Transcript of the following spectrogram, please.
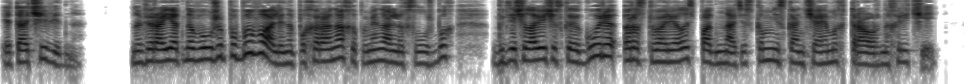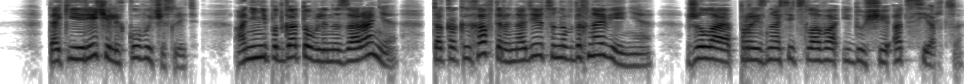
Это очевидно. Но, вероятно, вы уже побывали на похоронах и поминальных службах, где человеческое горе растворялось под натиском нескончаемых траурных речей. Такие речи легко вычислить. Они не подготовлены заранее, так как их авторы надеются на вдохновение, желая произносить слова, идущие от сердца.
